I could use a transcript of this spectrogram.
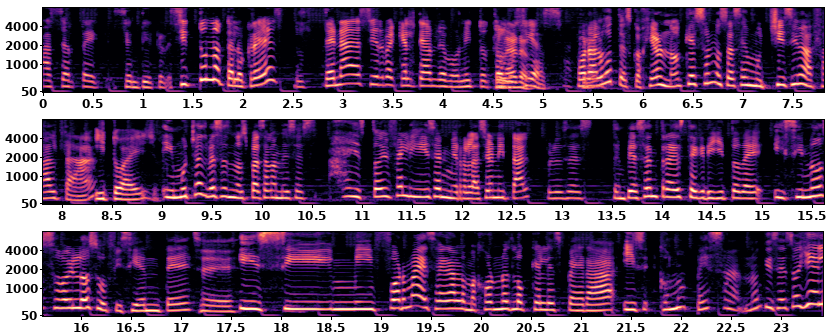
hacerte sentir Si tú no te lo crees, pues de nada sirve que él te hable bonito todos Claro. los días. Por algo te escogieron, ¿no? Que eso nos hace muchísima falta. Y tú a ellos. Y muchas veces nos pasa cuando dices, ay, estoy feliz en mi relación y tal, pero dices, te empieza a entrar este grillito de, ¿y si no soy lo suficiente? Sí. Y si mi forma de ser a lo mejor no es lo que él espera, y si- ¿cómo pesa? ¿No? Que dices, oye, él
